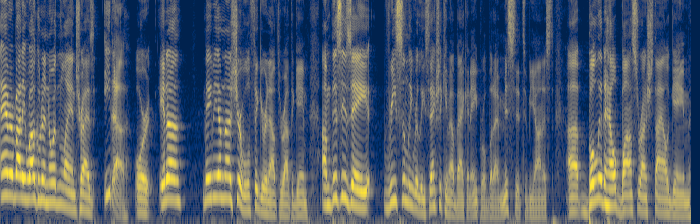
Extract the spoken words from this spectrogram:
Hey everybody, welcome to Northernlion Tries Ida, or Ida, maybe, I'm not sure. We'll figure it out throughout the game. Um, this is a recently released, actually came out back in April, but I missed it, to be honest. Uh, bullet hell boss rush style game.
